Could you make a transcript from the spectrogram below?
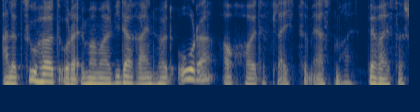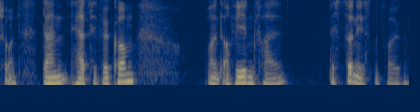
alle zuhört oder immer mal wieder reinhört oder auch heute vielleicht zum ersten Mal. Wer weiß das schon. Dann herzlich willkommen und auf jeden Fall bis zur nächsten Folge.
